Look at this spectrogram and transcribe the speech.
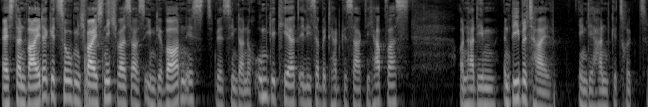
Er ist dann weitergezogen. Ich weiß nicht, was aus ihm geworden ist. Wir sind dann noch umgekehrt. Elisabeth hat gesagt, ich habe was und hat ihm ein Bibelteil in die Hand gedrückt.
